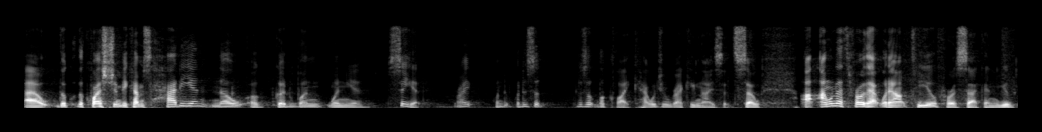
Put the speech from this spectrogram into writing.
Uh, the, the question becomes how do you know a good one when you see it, right? What, what, it, what does it look like? How would you recognize it? So uh, I'm going to throw that one out to you for a second. You've,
